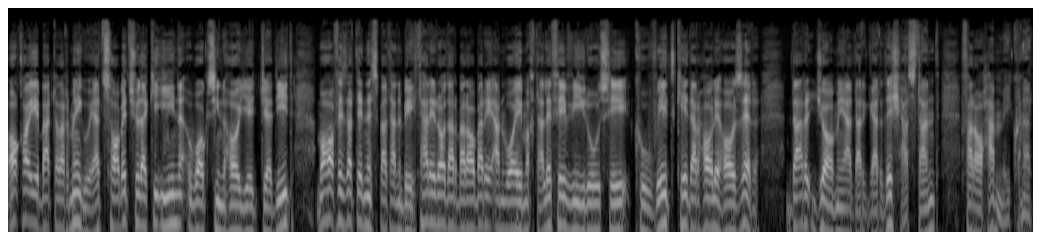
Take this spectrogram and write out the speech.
آقای بطلر می‌گوید ثابت شده که این واکسین های جدید محافظت نسبتا بهتری را در برابر انواع مختلف ویروس کووید که در حال حاضر در جامعه در گردش هستند فراهم می کند.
